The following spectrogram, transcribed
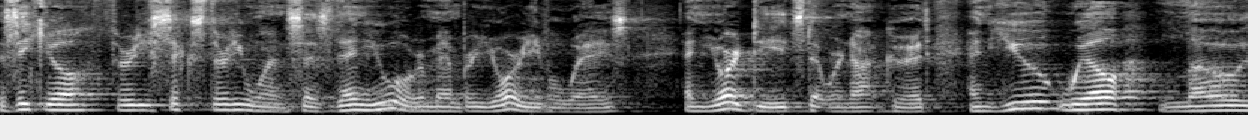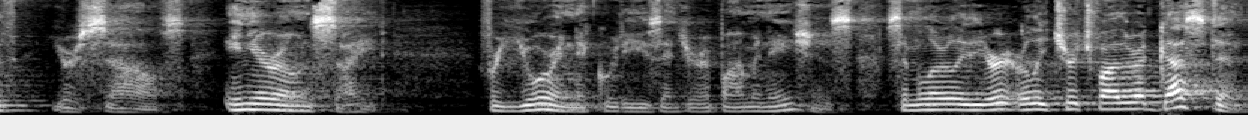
Ezekiel 36, 31 says, Then you will remember your evil ways and your deeds that were not good, and you will loathe yourselves in your own sight for your iniquities and your abominations. Similarly, the early church father Augustine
